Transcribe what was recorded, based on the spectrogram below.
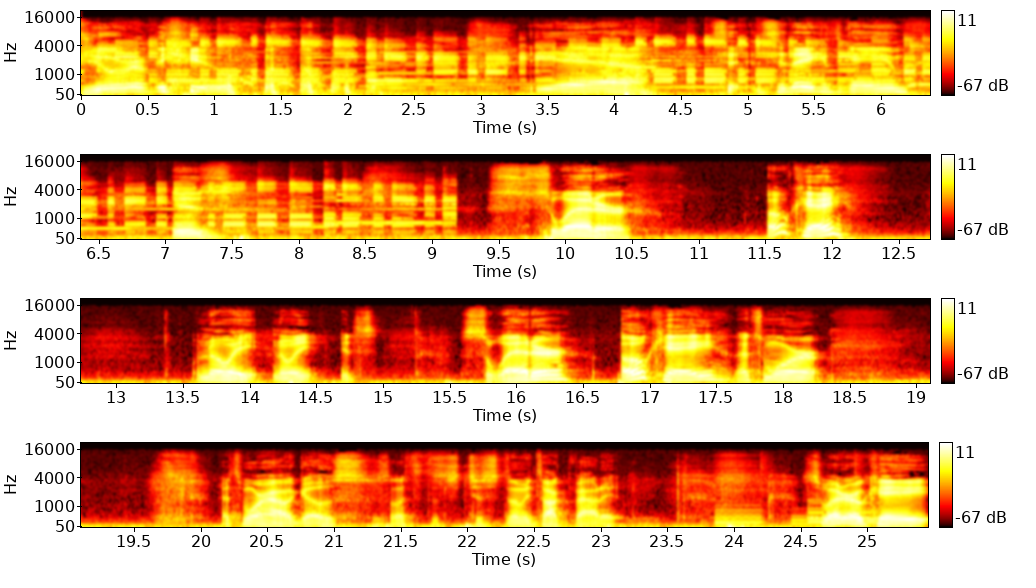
do a review. yeah. T- today's game is sweater. Okay. No wait, no wait. It's sweater. Okay, that's more. That's more how it goes. So let's, let's just let me talk about it. Sweater OK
